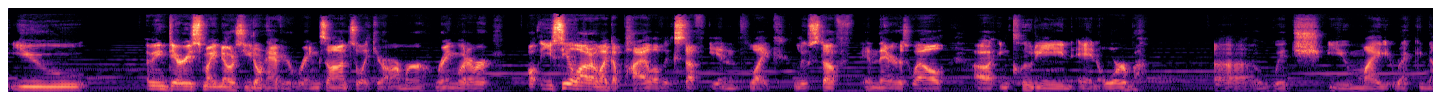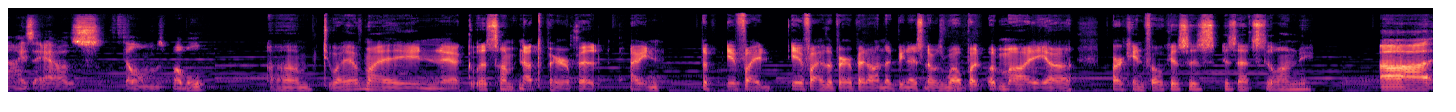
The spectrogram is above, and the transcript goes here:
You, I mean, Darius might notice you don't have your rings on, so like your armor ring, whatever. Uh, You see a lot of like a pile of like stuff in like loose stuff in there as well, uh, including an orb, uh, which you might recognize as Thellum's bubble. Um, do I have my necklace? on? not the parapet. I mean, the, if I if I have the parapet on, that'd be nice to know as well. But uh, my uh, arcane focus is is that still on me? Uh,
